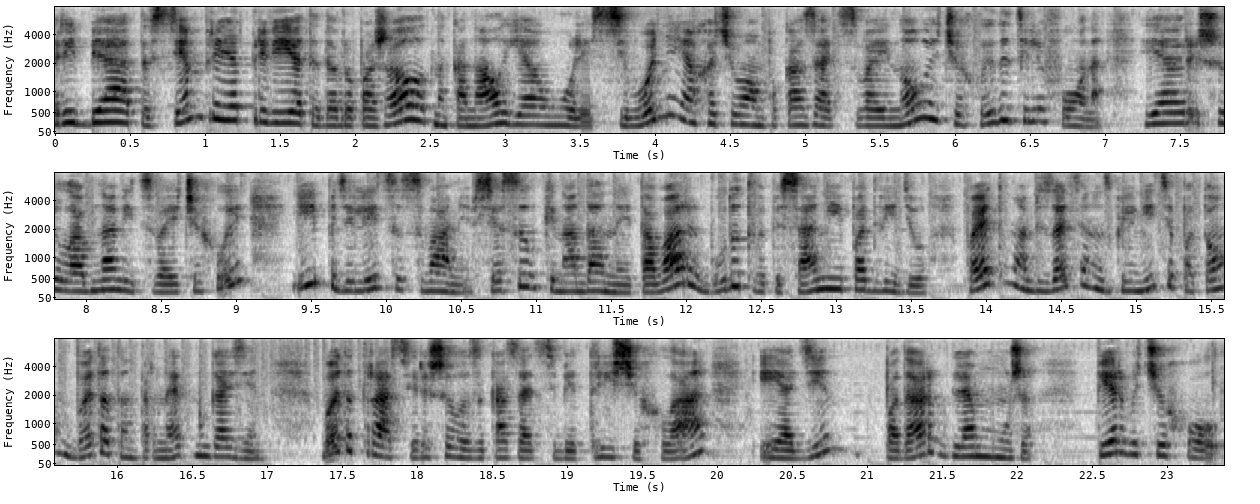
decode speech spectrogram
Ребята, всем привет-привет и добро пожаловать на канал Я Оля. Сегодня я хочу вам показать свои новые чехлы до телефона. Я решила обновить свои чехлы и поделиться с вами. Все ссылки на данные товары будут в описании под видео, поэтому обязательно взгляните потом в этот интернет-магазин. В этот раз я решила заказать себе три чехла и один подарок для мужа. Первый чехол,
